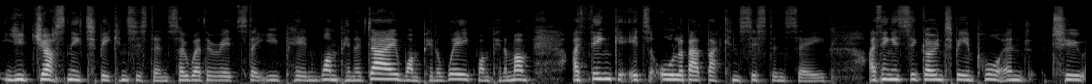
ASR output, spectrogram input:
you just need to be consistent. So whether it's that you pin one pin a day, one pin a week, one pin a month, I think it's all about that consistency. I think it's going to be important to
